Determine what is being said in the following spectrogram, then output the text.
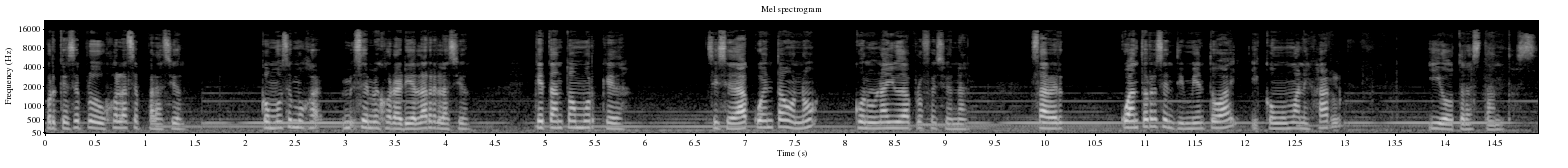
¿por qué se produjo la separación? ¿Cómo se, se mejoraría la relación? ¿Qué tanto amor queda? Si se da cuenta o no con una ayuda profesional. Saber cuánto resentimiento hay y cómo manejarlo y otras tantas.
